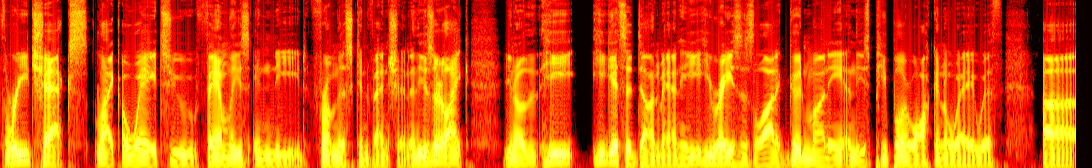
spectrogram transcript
three checks like away to families in need from this convention. And these are like you know he he gets it done man. He he raises a lot of good money and these people are walking away with uh,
